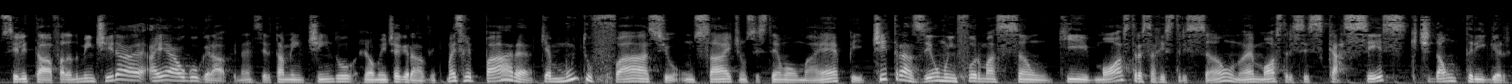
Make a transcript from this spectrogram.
se ele tá falando mentira, aí é algo grave, né? Se ele tá mentindo, realmente é grave. Mas repara que é muito fácil um site, um sistema, uma app te trazer uma informação que mostra essa restrição, não é? Mostra essa escassez que te dá um trigger.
